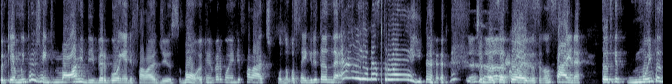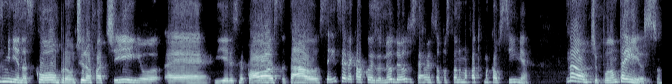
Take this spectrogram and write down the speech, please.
Porque muita gente morre de vergonha de falar disso. Bom, eu tenho vergonha de falar, tipo, não vou sair gritando, né? Ah, eu menstruei! tipo, essa coisa, você não sai, né? Tanto que muitas meninas compram, tiram fotinho, é, e eles repostam e tal, sem ser aquela coisa, meu Deus do céu, eu estou postando uma foto com uma calcinha. Não, tipo, não tem isso.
